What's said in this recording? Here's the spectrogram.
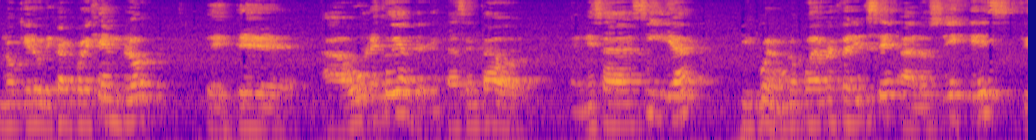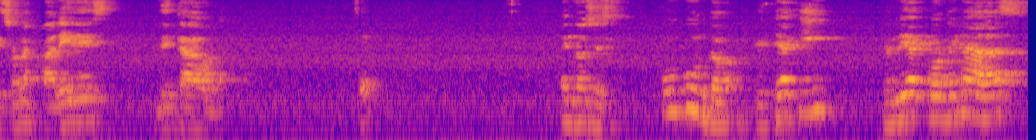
no quiere ubicar, por ejemplo, este, a un estudiante que está sentado en esa silla, y bueno, uno puede referirse a los ejes que son las paredes de esta aula. Entonces, un punto que esté aquí tendría coordenadas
